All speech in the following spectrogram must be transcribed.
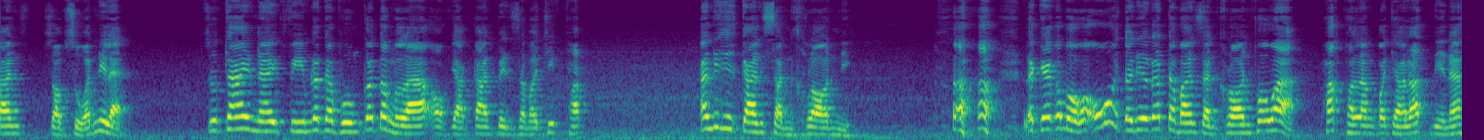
การสอบสวนนี่แหละ สุดท้ายในายฟิล์มรัฐภูมิก็ต้องลาออกจากการเป็นสมาชิกพรรคอันนี้คือการสั่นคลอนอีก และแกก็บอกว่าโอ้ยตอนนี้รัฐบาลสั่นคลอน เพราะว่าพรรคพลังประชารัฐเนี่ยนะ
